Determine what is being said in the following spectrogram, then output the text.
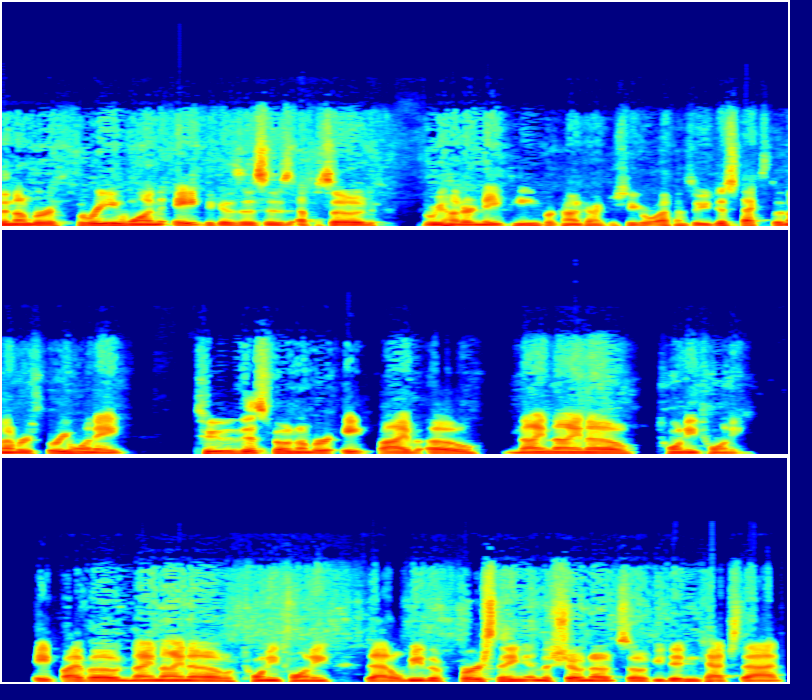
the number 318 because this is episode 318 for Contractor Secret Weapon. So you just text the numbers 318 to this phone number, 850 990 2020. 850 990 2020. That'll be the first thing in the show notes. So if you didn't catch that,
